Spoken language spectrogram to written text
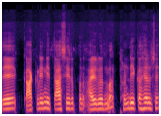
તે કાકડીની તાસીર પણ આયુર્વેદમાં ઠંડી કહેલ છે.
